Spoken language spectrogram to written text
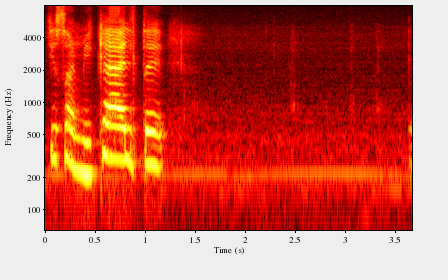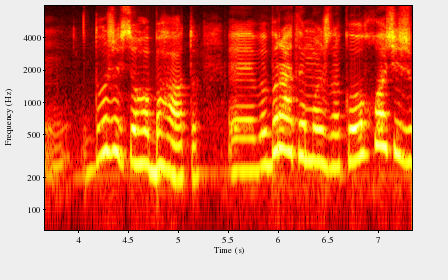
ті самі Кельти. Дуже всього багато. Е, Вибирати можна кого хочеш.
